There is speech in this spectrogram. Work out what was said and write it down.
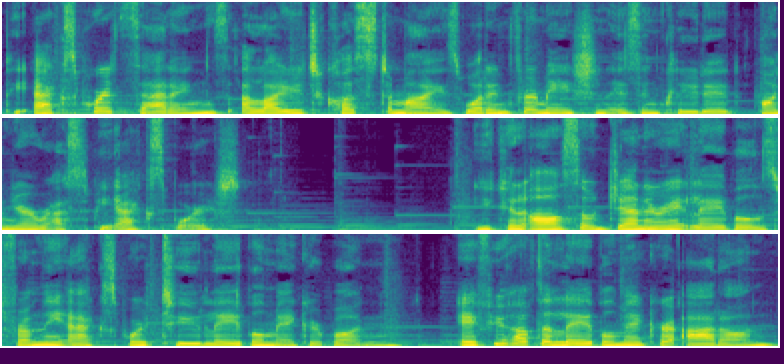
The export settings allow you to customize what information is included on your recipe export. You can also generate labels from the Export to Label Maker button. If you have the Label Maker add-on,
